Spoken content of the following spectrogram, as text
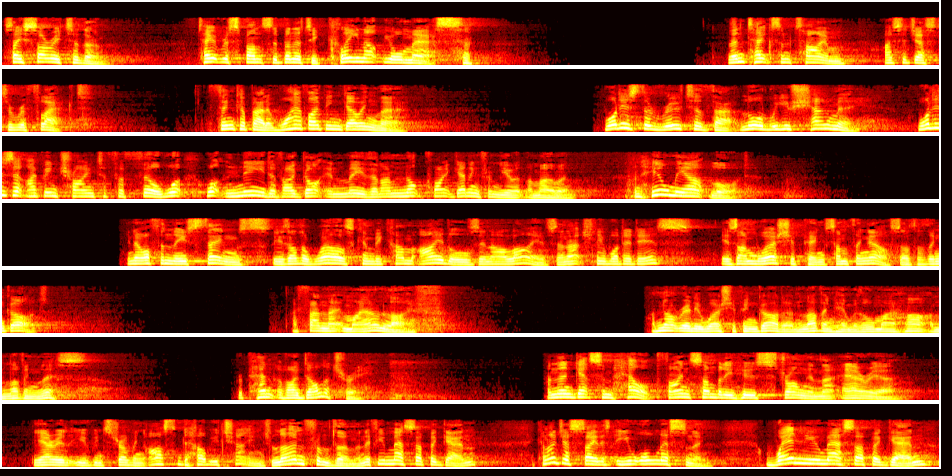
Say sorry to them. Take responsibility. Clean up your mess. then take some time, I suggest, to reflect. Think about it. Why have I been going there? What is the root of that? Lord, will you show me? What is it I've been trying to fulfill? What, what need have I got in me that I'm not quite getting from you at the moment? And heal me up, Lord. You know, often these things, these other worlds can become idols in our lives. And actually, what it is, is I'm worshipping something else other than God. I found that in my own life. I'm not really worshipping God and loving Him with all my heart. I'm loving this. Repent of idolatry. And then get some help. Find somebody who's strong in that area the area that you've been struggling, ask them to help you change. Learn from them. And if you mess up again, can I just say this? Are you all listening? When you mess up again,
